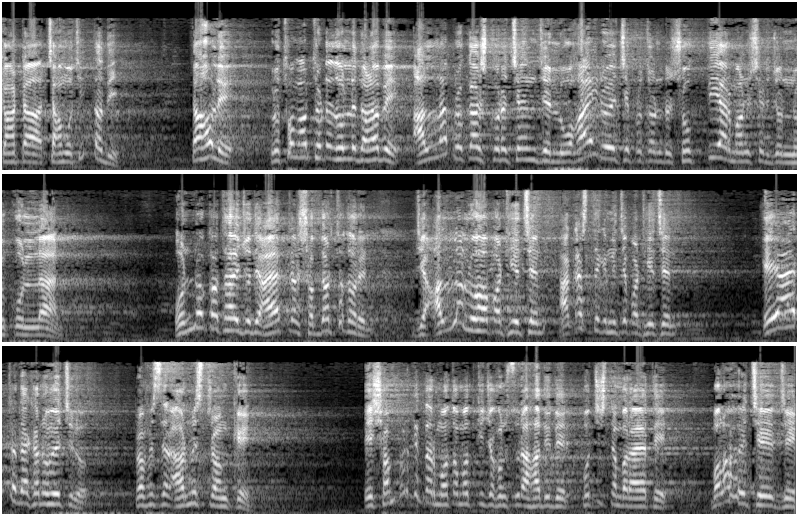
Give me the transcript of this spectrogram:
কাঁটা, চামচ ইত্যাদি। তাহলে প্রথম অর্থটা ধরলে দাঁড়াবে, আল্লাহ প্রকাশ করেছেন যে লোহায় রয়েছে প্রচণ্ড শক্তি আর মানুষের জন্য কল্যাণ। অন্য কথায় যদি আয়াতটার শব্দার্থ ধরেন, যে আল্লাহ লোহা পাঠিয়েছেন, আকাশ থেকে নিচে পাঠিয়েছেন, এই আয়াতটা দেখানো হয়েছিল প্রফেসর আর্মিস্ট্রংকে। এ সম্পর্কে তার মতামত কি যখন সুরা হাদিদের পঁচিশ নম্বর আয়াতে বলা হয়েছে যে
